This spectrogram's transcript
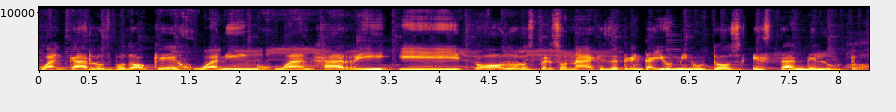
Juan Carlos Bodoque, Juanín, Juan Harry y todos los personajes de 31 minutos están de luto.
